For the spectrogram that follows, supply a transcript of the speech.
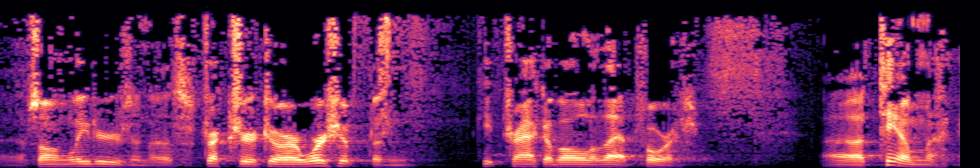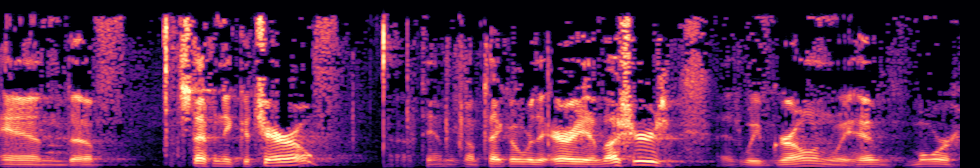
uh, song leaders and a structure to our worship and keep track of all of that for us. Uh, Tim and uh, Stephanie Cachero. Uh, Tim is going to take over the area of ushers. As we've grown, we have more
